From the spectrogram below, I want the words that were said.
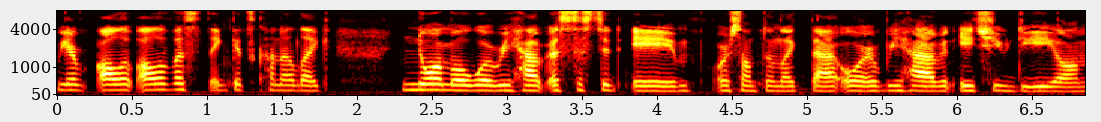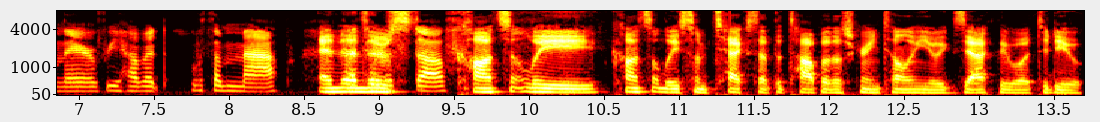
we are all all of us think it's kind of like normal where we have assisted aim or something like that, or we have an HUD on there. If we have it with a map, and then there's stuff. constantly constantly some text at the top of the screen telling you exactly what to do.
